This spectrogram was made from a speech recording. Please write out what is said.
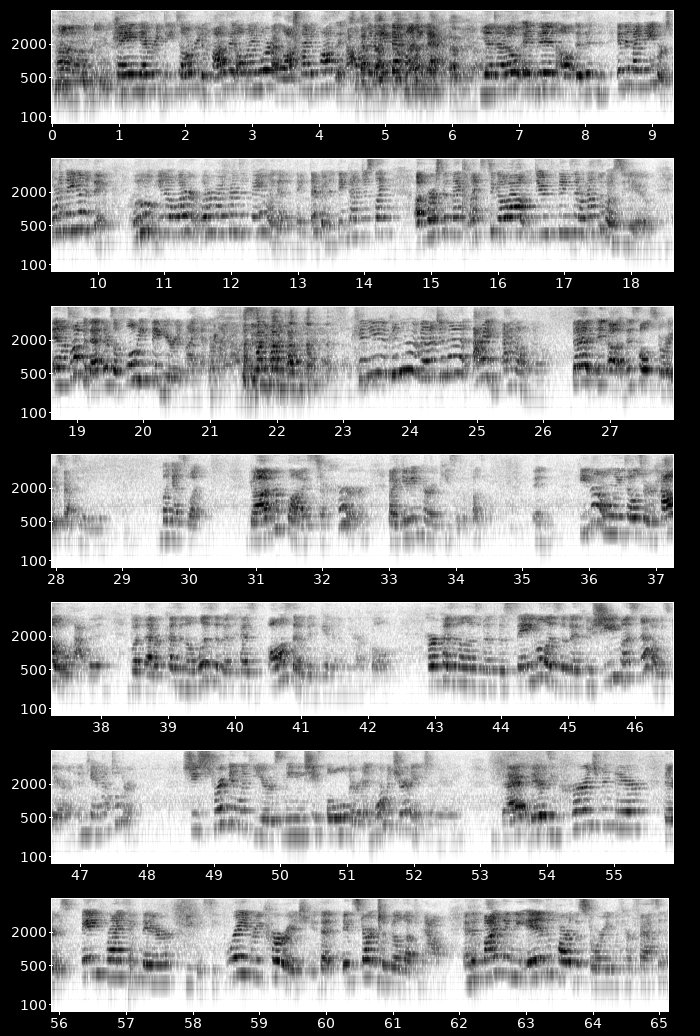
Um, paying every detail, every deposit. Oh my lord, I lost my deposit. How am I going to make that money back? You know, and then all, and then and then my neighbors. What are they going to think? Ooh, you know what I'm just like a person that likes to go out and do things that we're not supposed to do. And on top of that, there's a floating figure in my, in my house. can you can you imagine that? I I don't know. That it, uh, this whole story is fascinating. But guess what? God replies to her by giving her a piece of the puzzle. And he not only tells her how it will happen, but that her cousin Elizabeth has also been given a miracle. Her cousin Elizabeth, the same Elizabeth who she must know is barren and can't have children. She's stricken with years, meaning she's older and more mature in age than Mary. There is encouragement there there is faith rising there. You can see bravery, courage, that it's starting to build up now. And then finally, we end the part of the story with her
